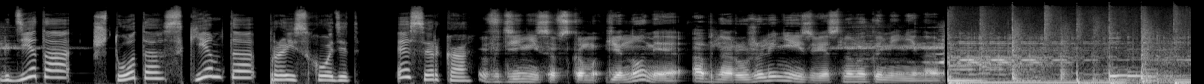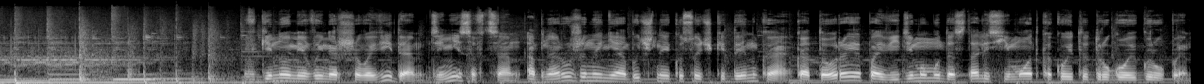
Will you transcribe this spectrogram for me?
Где-то что-то с кем-то происходит. СРК. В денисовском геноме обнаружили неизвестного гоминина. Геноме вымершего вида, денисовца, обнаружены необычные кусочки ДНК, которые, по-видимому, достались ему от какой-то другой группы.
